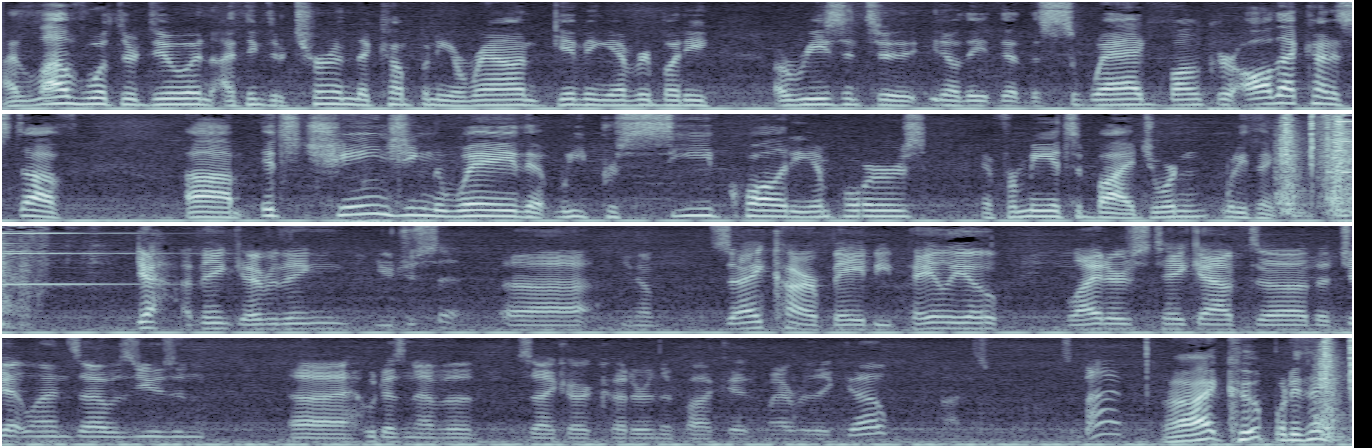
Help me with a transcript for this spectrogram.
I love what they're doing. I think they're turning the company around, giving everybody a reason to, you know, they, the, the swag bunker, all that kind of stuff. Um, it's changing the way that we perceive quality importers. And for me, it's a buy. Jordan, what do you think? Yeah, I think everything you just said. Uh, you know, Xikar baby, Palio lighters take out uh, the jet lens I was using. Uh, who doesn't have a Xikar cutter in their pocket whenever they go? It's, it's a vibe. All right, Coop, what do you think?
